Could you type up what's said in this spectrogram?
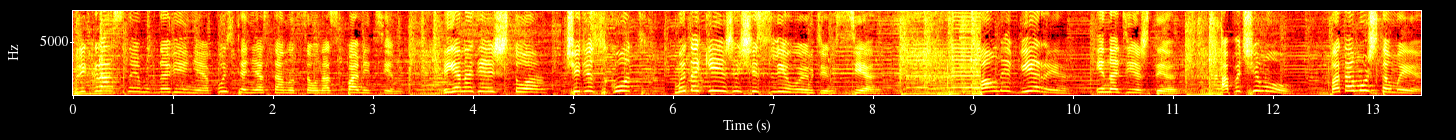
Прекрасные мгновения, пусть они останутся у нас в памяти. И я надеюсь, что через год мы такие же счастливые будем все. полны веры и надежды. А почему? Потому что мы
